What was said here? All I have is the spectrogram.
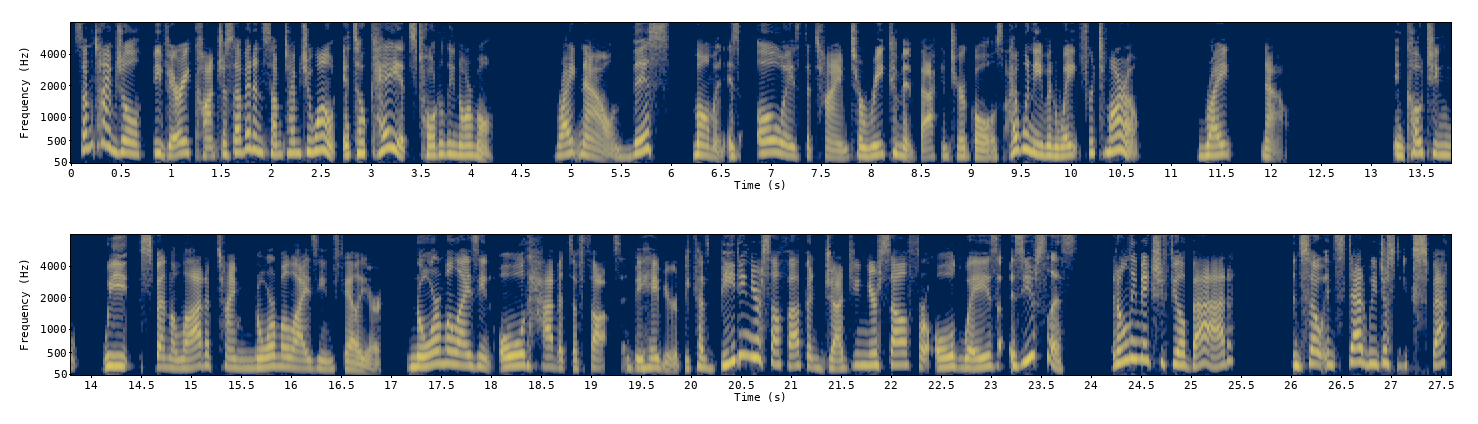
Sometimes you'll be very conscious of it and sometimes you won't. It's okay. It's totally normal. Right now, this moment is always the time to recommit back into your goals. I wouldn't even wait for tomorrow. Right now. In coaching, we spend a lot of time normalizing failure, normalizing old habits of thoughts and behavior because beating yourself up and judging yourself for old ways is useless. It only makes you feel bad. And so instead, we just expect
